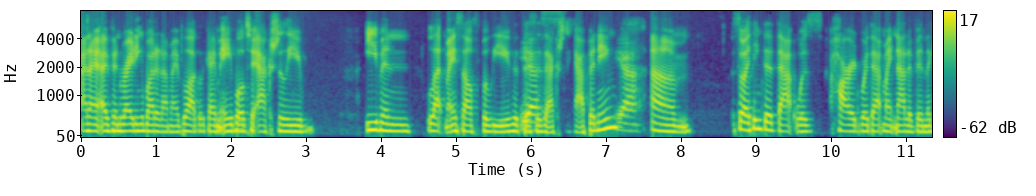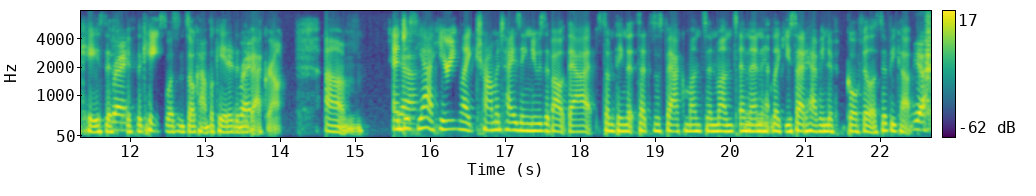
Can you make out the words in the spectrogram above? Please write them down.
and I, I've been writing about it on my blog. Like I'm able to actually even let myself believe that this Yes. is actually happening. yeah. Um, so I think that that was hard where that might not have been the case if, Right. if the case wasn't so complicated in Right. the background. Um, and Yeah. just, yeah, hearing like traumatizing news about that, something that sets us back months and months. And then, like you said, having to go fill a sippy cup Mm-hmm. Yeah.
